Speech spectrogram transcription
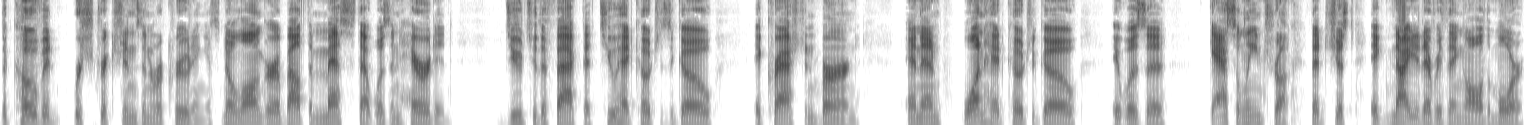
the COVID restrictions in recruiting. It's no longer about the mess that was inherited due to the fact that two head coaches ago it crashed and burned. And then one head coach ago it was a gasoline truck that just ignited everything all the more.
